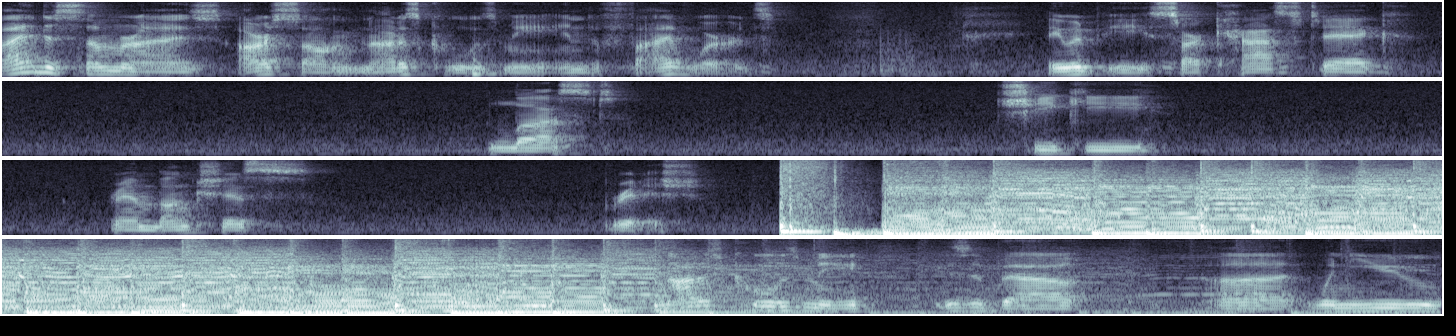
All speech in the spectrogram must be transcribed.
If I had to summarize our song, Not As Cool As Me, into five words, they would be sarcastic, lust, cheeky, rambunctious, British. Not as cool as me is about uh, when you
